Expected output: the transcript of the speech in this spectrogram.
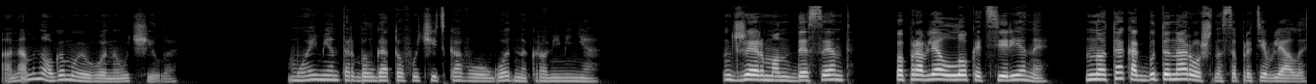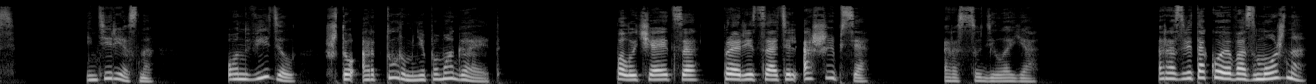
Она многому его научила. Мой ментор был готов учить кого угодно, кроме меня. Джермон Десент поправлял локоть сирены, но так, как будто нарочно сопротивлялась. Интересно, он видел, что Артур мне помогает? Получается, прорицатель ошибся, рассудила я. Разве такое возможно?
